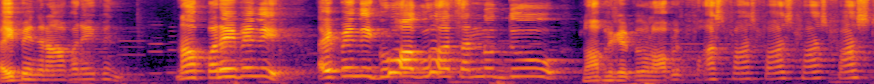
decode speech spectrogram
అయిపోయింది నా పని అయిపోయింది. నా పని అయిపోయింది. అయిపోయింది. గుహ గుహ సన్నొద్దు. లోపలికి వెళ్ళిపోతా లోపలికి. Fast fast fast fast fast.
